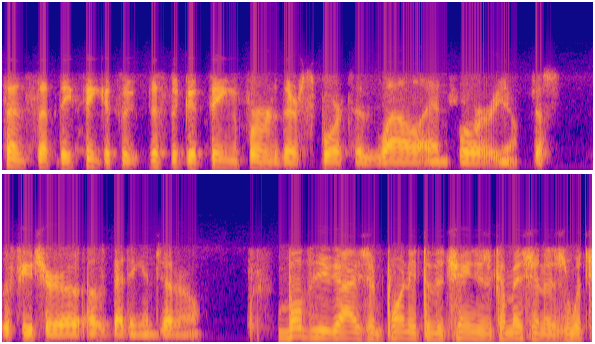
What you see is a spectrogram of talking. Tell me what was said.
sense that they think it's a, just a good thing for their sports as well, and for you know just the future of, of betting in general. Both of you guys are pointing to the changes in commissioners, which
